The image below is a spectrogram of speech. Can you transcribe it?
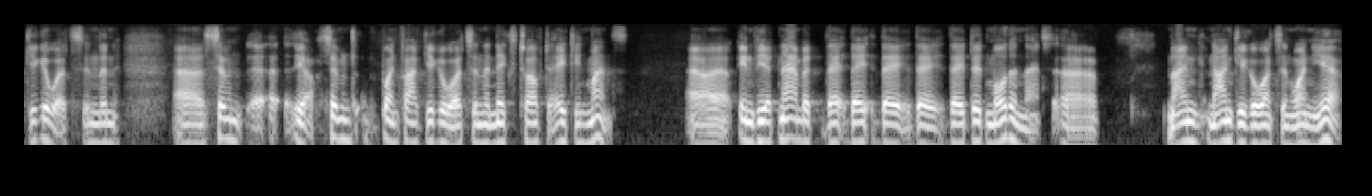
gigawatts in the uh, seven uh, yeah 7.5 gigawatts in the next 12 to 18 months. Uh, in Vietnam, but they they they they, they did more than that. Uh, nine nine gigawatts in one year.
